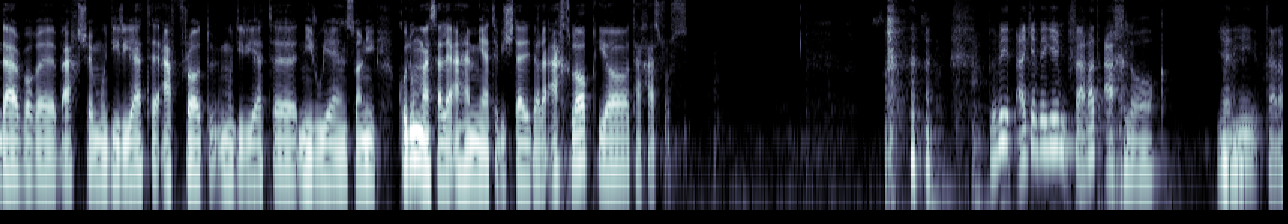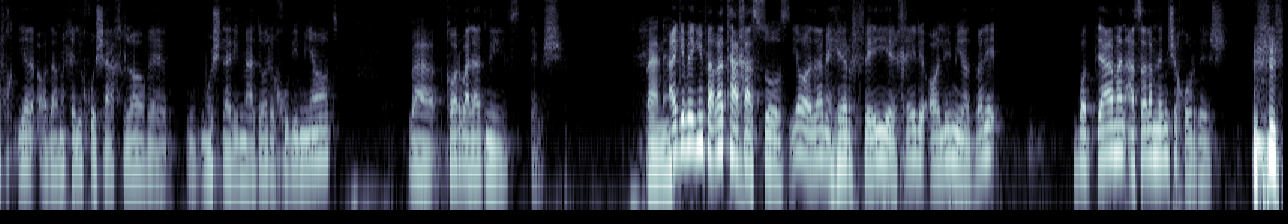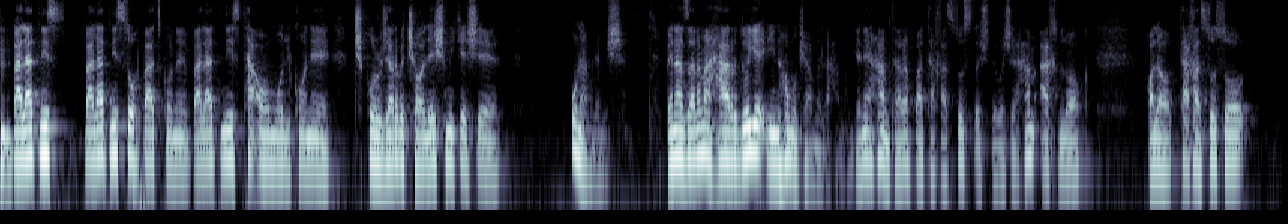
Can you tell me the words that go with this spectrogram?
در واقع بخش مدیریت افراد مدیریت نیروی انسانی کدوم مسئله اهمیت بیشتری داره اخلاق یا تخصص؟ ببین اگه بگیم فقط اخلاق یعنی طرف یه آدم خیلی خوش اخلاق مشتری مدار خوبی میاد و کار بلد نیست نمیشه. بله. اگه بگیم فقط تخصص یه آدم حرفه‌ای خیلی عالی میاد ولی با ده من اصلم نمیشه خوردش بلد نیست بلد نیست صحبت کنه بلد نیست تعامل کنه پروژه رو به چالش می‌کشه. اونم نمیشه. به نظر من هر دوی اینها مکمل هم یعنی هم طرف باید تخصص داشته باشه هم اخلاق. حالا تخصص رو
